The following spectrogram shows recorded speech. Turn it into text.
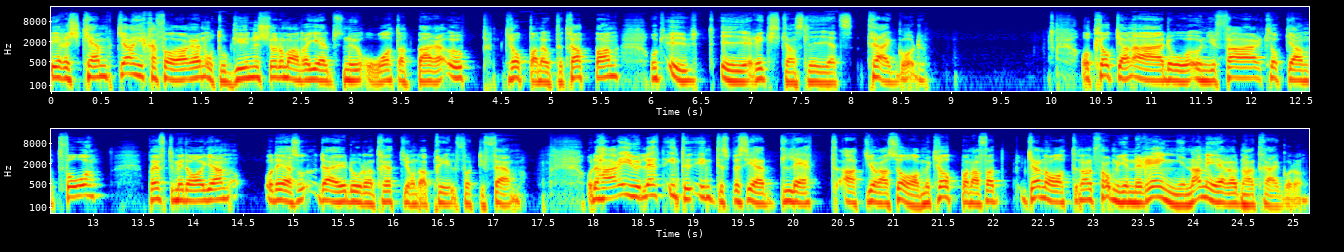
Erich Kempka, chauffören, Otto Günsch och de andra hjälps nu åt att bära upp kropparna upp för trappan och ut i Rikskansliets trädgård. Och klockan är då ungefär klockan två på eftermiddagen och det är, så, det är ju då den 30 april 45. Och det här är ju lätt, inte, inte speciellt lätt att göra sig av med kropparna för att granaterna formligen regnar ner av den här trädgården.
